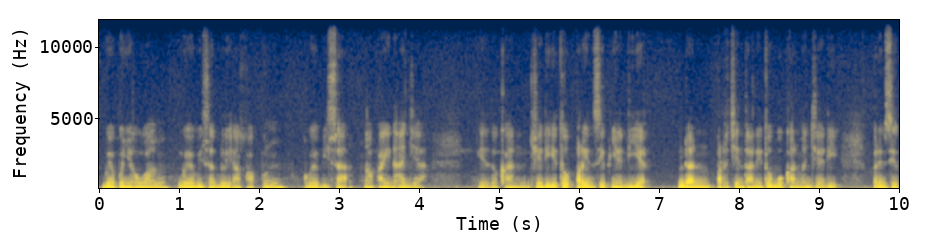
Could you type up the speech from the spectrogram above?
gue punya uang gue bisa beli apa pun gue bisa ngapain aja gitu kan. Jadi itu prinsipnya dia. Dan percintaan itu bukan menjadi prinsip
